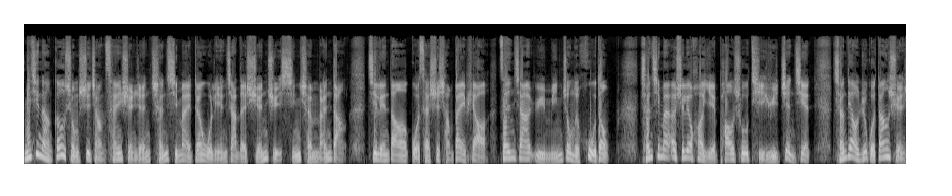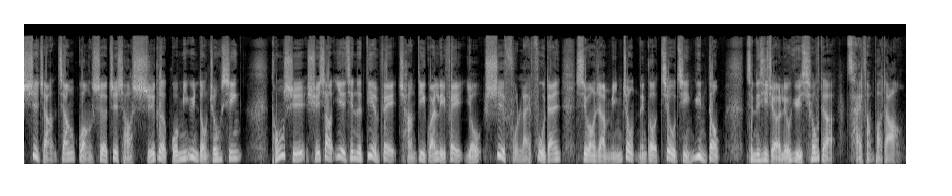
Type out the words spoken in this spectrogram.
民进党高雄市长参选人陈其迈端午连假的选举行程满档，接连到果菜市场拜票，增加与民众的互动。陈其迈二十六号也抛出体育政见，强调如果当选市长，将广设至少十个国民运动中心，同时学校夜间的电费、场地管理费由市府来负担，希望让民众能够就近运动。前天记者刘玉秋的采访报道。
